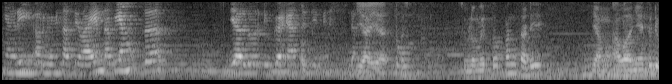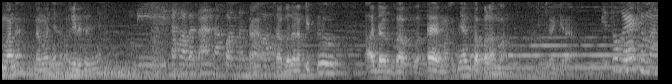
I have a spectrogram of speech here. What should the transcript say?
nyari organisasi lain tapi yang sejalur juga yang sejenis dengan Iya iya. itu Terus sebelum itu kan tadi yang awalnya itu di mana namanya organisasinya? di sahabat anak kota tua Nah, sahabat anak itu ada berapa? Eh maksudnya berapa lama kira-kira? itu kayak cuman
